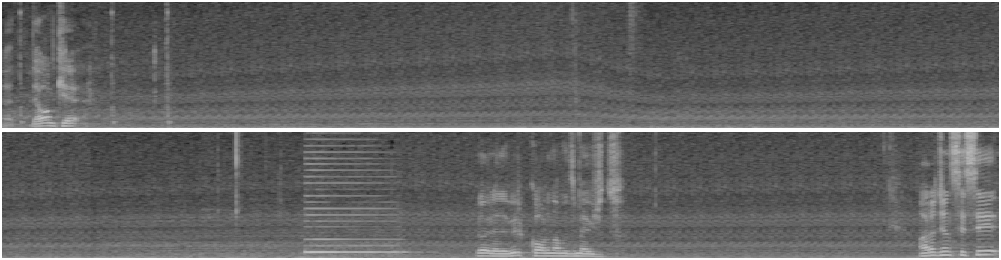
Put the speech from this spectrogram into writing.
Evet devam ki. Böyle de bir kornamız mevcut. Aracın sesi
